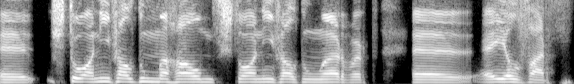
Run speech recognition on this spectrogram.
Uh, estou ao nível de um Mahomes, estou ao nível de um Herbert, a elevar-se.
